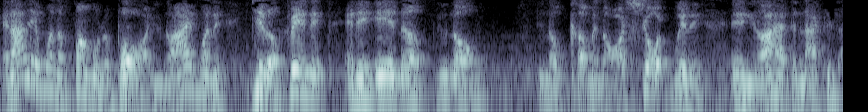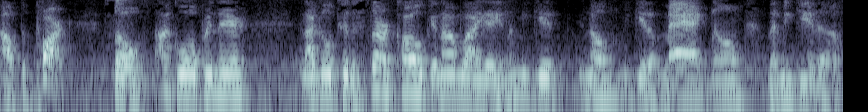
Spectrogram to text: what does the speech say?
And I didn't want to fumble the ball. You know, I didn't want to get up in it and then end up, you know, you know, coming all short with it. And, you know, I had to knock this out the park. So I go up in there and I go to the stir cloak and I'm like, hey, let me get, you know, let me get a magnum. Let me get a,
